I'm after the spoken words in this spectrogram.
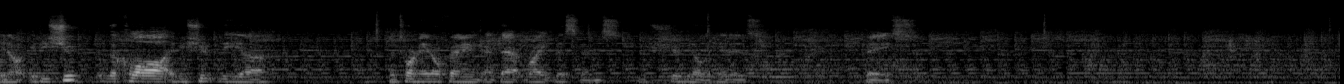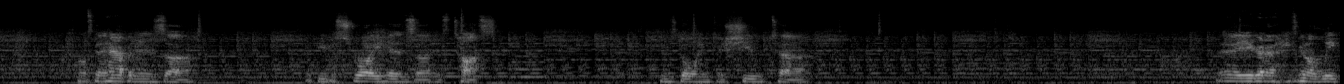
You know, if you shoot the claw, if you shoot the uh, the tornado fang at that right distance, you should be able to hit his face. What's going to happen is, uh, if you destroy his uh, his tusk, he's going to shoot. Uh, you're gonna he's gonna leak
